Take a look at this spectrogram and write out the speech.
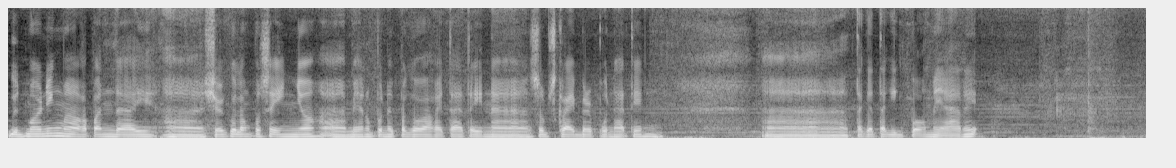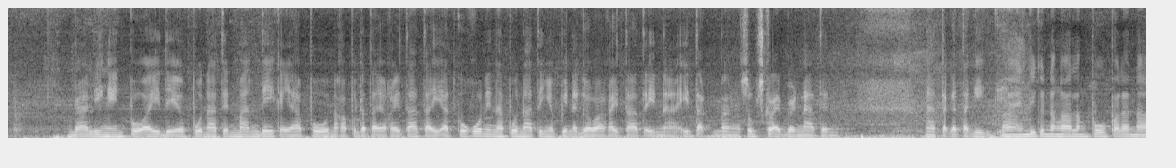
Good morning mga kapanday. Ah, share ko lang po sa inyo. Ah, meron po nagpagawa kay tatay na subscriber po natin. Ah, taga-tagig po ang may-ari. Bali ngayon po ay off po natin Monday kaya po nakapunta tayo kay tatay at kukunin na po natin yung pinagawa kay tatay na itak ng subscriber natin na taga-tagig. Ah, hindi ko na nga lang po pala na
